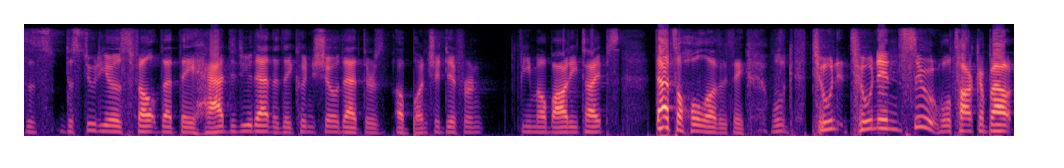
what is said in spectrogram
the the studios felt that they had to do that that they couldn't show that there's a bunch of different female body types. That's a whole other thing. We'll tune tune in soon. We'll talk about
